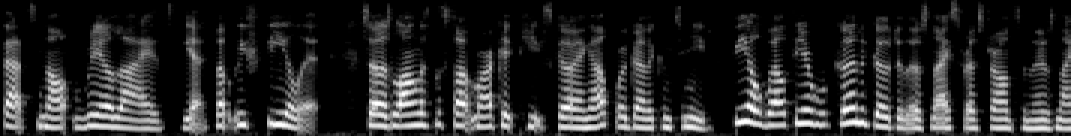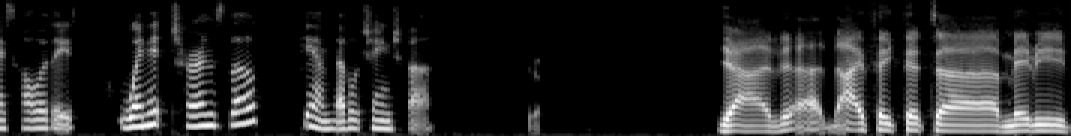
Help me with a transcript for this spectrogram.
that's not realized yet, but we feel it. So as long as the stock market keeps going up, we're going to continue to feel wealthier. We're going to go to those nice restaurants and those nice holidays. When it turns, though, again, that'll change fast. Yeah. Yeah. I think that uh, maybe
